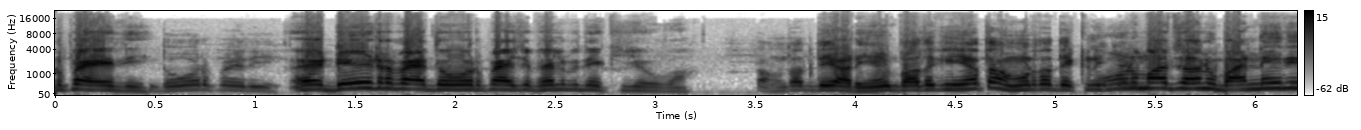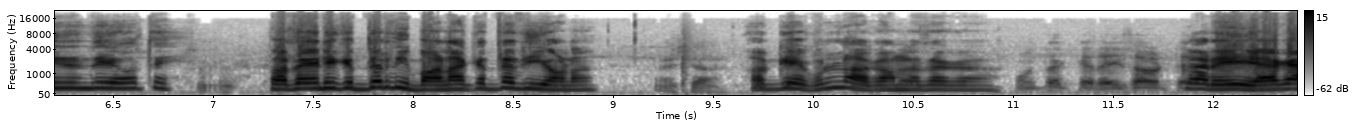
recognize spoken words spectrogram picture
ਰੁਪਏ ਦੀ। 2 ਰੁਪਏ ਦੀ। ਇਹ 1.5 ਰੁਪਏ 2 ਰੁਪਏ ਚ ਫਿਲਮ ਦੇਖੀ ਜਾਊਗਾ। ਤਾਂ ਹੁਣ ਤਾਂ ਦਿਹਾੜੀਆਂ ਵੀ ਵੱਧ ਗਈਆਂ ਤਾਂ ਹੁਣ ਤਾਂ ਦੇਖਣੀ ਹੁਣ ਮੱਝ ਸਾਨੂੰ ਬਾਣੇ ਹੀ ਨਹੀਂ ਦਿੰਦੇ ਉਹ ਤੇ। ਪਤਾ ਹੀ ਨਹੀਂ ਕਿੱਧਰ ਦੀ ਬਾਣਾ ਕਿੱਧਰ ਦੀ ਆਉਣਾ। ਅੱਛਾ। ਅੱਗੇ ਖੁੱਲਾ ਕੰਮ ਤਾਂ। ਹੁਣ ਤਾਂ ਘਰੇ ਹੀ ਸਭ ਘਰੇ ਹੀ ਹੈਗਾ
